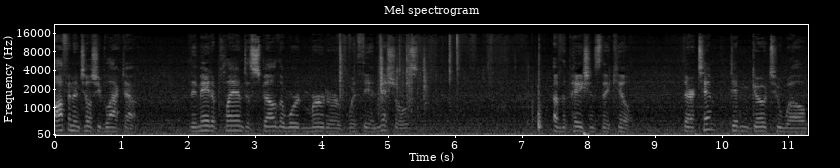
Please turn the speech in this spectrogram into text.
Often until she blacked out. They made a plan to spell the word murder with the initials of the patients they killed. Their attempt didn't go too well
